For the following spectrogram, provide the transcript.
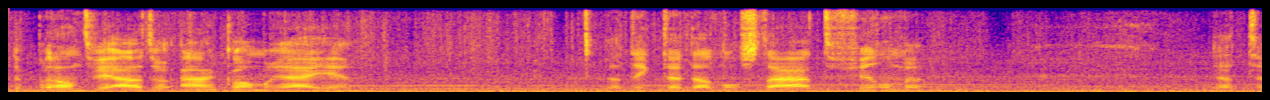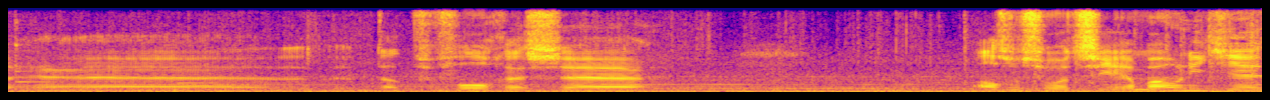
de brandweerauto aankomen rijden. Dat ik daar dan nog sta te filmen. Dat er... eh, dat vervolgens als een soort ceremonietje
